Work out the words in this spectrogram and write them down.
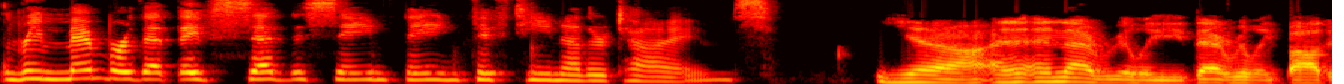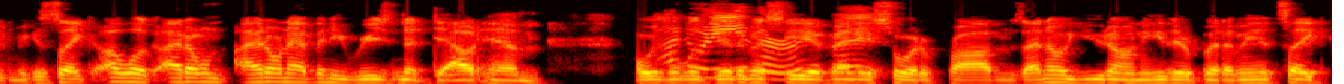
remember that they've said the same thing fifteen other times. Yeah, and, and that really that really bothered me because like, oh look, I don't I don't have any reason to doubt him or the legitimacy either, of any sort of problems. I know you don't either, but I mean, it's like,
